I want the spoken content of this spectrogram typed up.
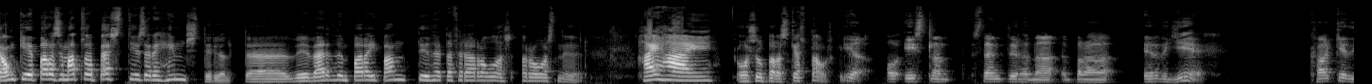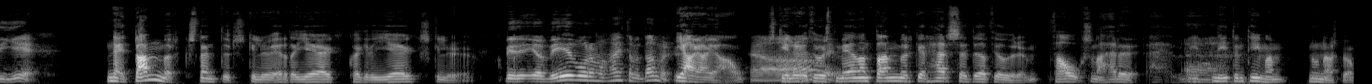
gangið bara sem allra best í þessari heimstyrjöld. Uh, við verðum bara í bandið þetta fyrir að róast, róast niður. Hæ hæ, og svo bara skellt á, skilja. Já, og Ísland stendur hérna bara, er þetta ég? Hvað gerði ég? Nei, Danmörk stendur, skilju, er þetta ég, hvað gerir ég, skilju. Við, já, við vorum að hætta með Danmörk. Já, já, já, Já, skilju, þú veist, meðan Danmörk er hersetið af þjóðurum, þá svona, herru, ný, nýtum tíman núna, sko.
